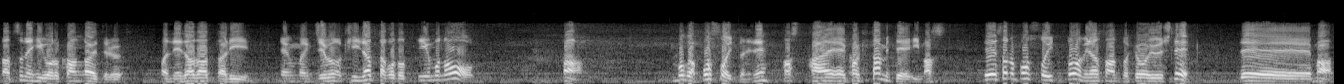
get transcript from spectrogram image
まあ、常日頃考えてる、まあ、ネタだったり、まあ、自分が気になったことっていうものを、まあ、僕はポストイットにね、パスえー書き溜めています。で、そのポストイットを皆さんと共有して、で、ま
